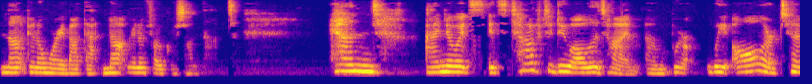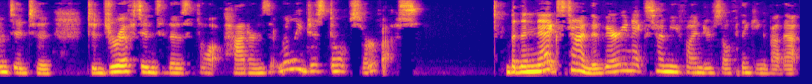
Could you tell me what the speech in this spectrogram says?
not going to worry about that, not going to focus on that. And I know it's it's tough to do all the time. Um, we're we all are tempted to to drift into those thought patterns that really just don't serve us. But the next time, the very next time you find yourself thinking about that,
